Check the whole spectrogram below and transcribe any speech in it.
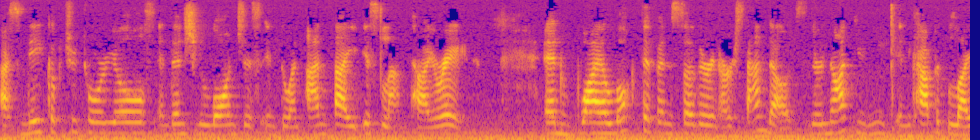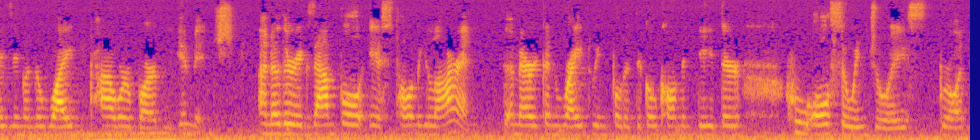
as makeup tutorials, and then she launches into an anti-Islam tirade. And while Lokteff and Southern are standouts, they're not unique in capitalizing on the white power Barbie image. Another example is Tomi Lahren, the American right-wing political commentator who also enjoys broad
